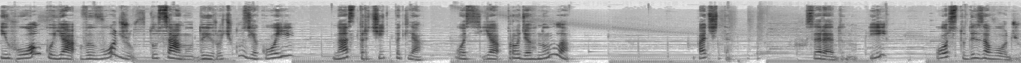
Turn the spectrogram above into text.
І голку я виводжу в ту саму дирочку, з якої в нас торчить петля. Ось я продягнула, бачите, всередину, і ось туди заводжу.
